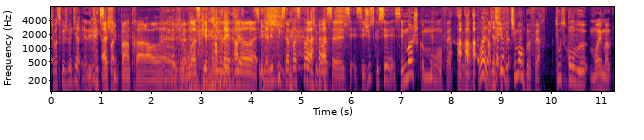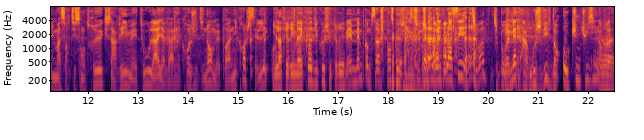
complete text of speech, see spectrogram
Tu vois ce que je veux dire? Il y a des trucs ça Ah, je suis peintre, alors ouais, je vois ce que tu Après, veux dire. ah, ouais. il y a des trucs ça passe pas, tu vois. C'est juste que c'est c'est moche comme mot en fait. tu Ah, vois. ah, ah, ouais, bien sûr. Effectivement, on peut faire tout ce qu'on veut. Moi, il m'a- sorti son truc, ça rime et tout. Là, il y avait Annie Croche. Je lui dis non, mais pas Annie Croche, c'est quoi. Il a fait rimer avec quoi, du coup? Je suis curieux. Mais même comme ça, je pense que tu, tu- tu pourrais le placer, tu vois? Tu pourrais mettre un rouge vif dans aucune cuisine, en Ouais. fait.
